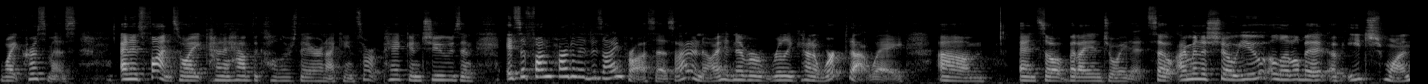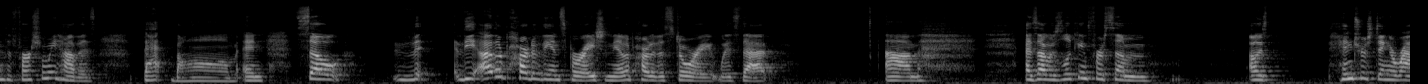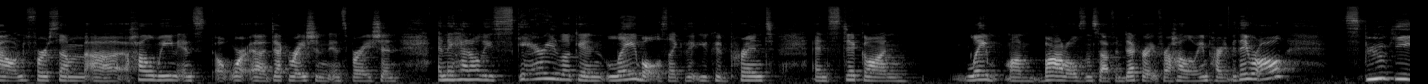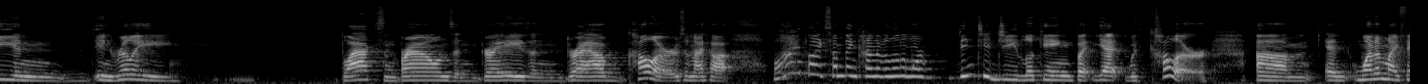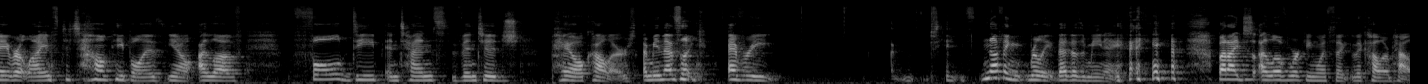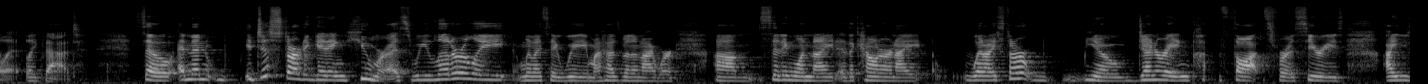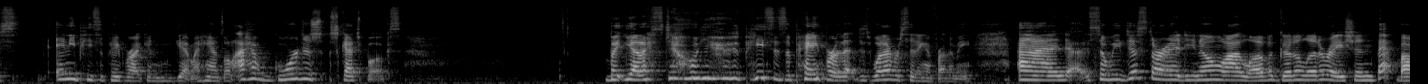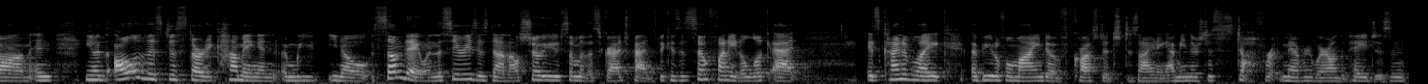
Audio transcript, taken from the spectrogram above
White Christmas. And it's fun. So I kind of have the colors there and I can sort of pick and choose. And it's a fun part of the design process. I don't know. I had never really kind of worked that way. Um, and so, but I enjoyed it. So I'm going to show you a little bit of each one. The first one we have is Bat Bomb. And so the, the other part of the inspiration, the other part of the story was that um, as I was looking for some, I was Pinteresting around for some uh, Halloween ins or uh, decoration inspiration, and they had all these scary looking labels like that you could print and stick on lab on bottles and stuff and decorate for a Halloween party. But they were all spooky and in really blacks and browns and grays and drab colors, and I thought, well, I'd like something kind of a little more vintagey looking, but yet with color. Um, and one of my favorite lines to tell people is, you know, I love full, deep, intense, vintage, pale colors. I mean, that's like every, nothing really, that doesn't mean anything. but I just, I love working with the, the color palette like that. So, and then it just started getting humorous. We literally, when I say we, my husband and I were um, sitting one night at the counter and I when I start, you know, generating thoughts for a series, I use any piece of paper I can get my hands on. I have gorgeous sketchbooks, but yet I still use pieces of paper that just whatever's sitting in front of me. And so we just started, you know, I love a good alliteration, Bat Bomb. And, you know, all of this just started coming and, and we, you know, someday when the series is done, I'll show you some of the scratch pads because it's so funny to look at it's kind of like a beautiful mind of cross-stitch designing. I mean, there's just stuff written everywhere on the pages. And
